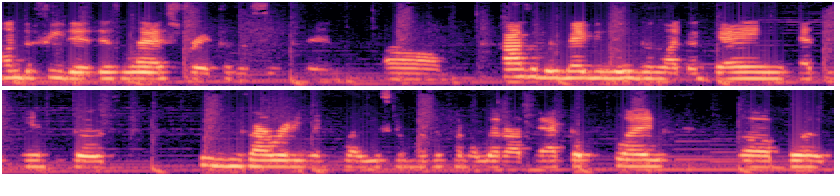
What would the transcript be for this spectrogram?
undefeated this last stretch of the season. Um, possibly maybe losing like a game at the end because season's already in place and we're just going to let our backup play. Uh, but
